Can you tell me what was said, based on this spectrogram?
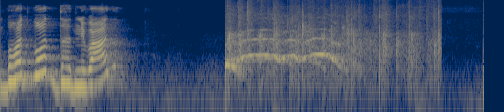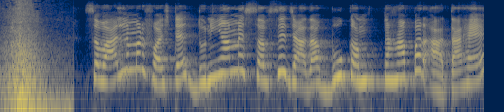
बहुत बहुत धन्यवाद। सवाल नंबर फ़र्स्ट है, दुनिया में सबसे ज़्यादा भूकंप कहाँ पर आता है?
